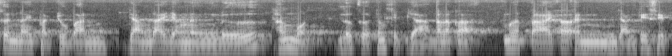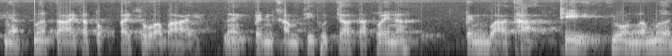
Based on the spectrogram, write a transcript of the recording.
ขึ้นในปัจจุบันอย่างใดอย่างหนึ่ง หรือทั้งหมดหรือเกิดทั้งสิบอย่างแล้วก็ เมื่อตายก็เป็นอย่างที่สิบเนี่ย เมื่อตายก็ตกไปสู่อบายนี่เป็นคำที่พุทธเจ้าตัดไว้นะ เป็นวาทะที่ล่วงละเมิด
